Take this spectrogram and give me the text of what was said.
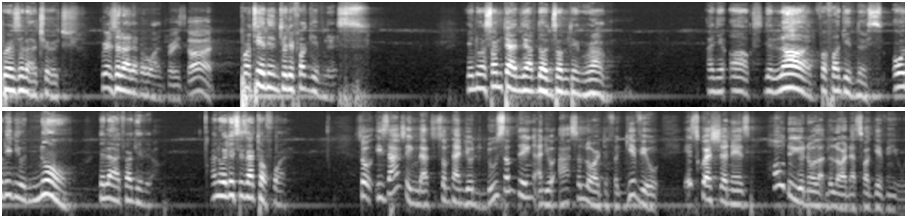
praise the Lord, church. Praise the Lord, everyone. Praise God. Pertaining to the forgiveness. You know, sometimes you have done something wrong and you ask the Lord for forgiveness. How did you know the Lord forgive you? I know this is a tough one. So he's asking that sometimes you do something and you ask the Lord to forgive you. His question is, how do you know that the Lord has forgiven you?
